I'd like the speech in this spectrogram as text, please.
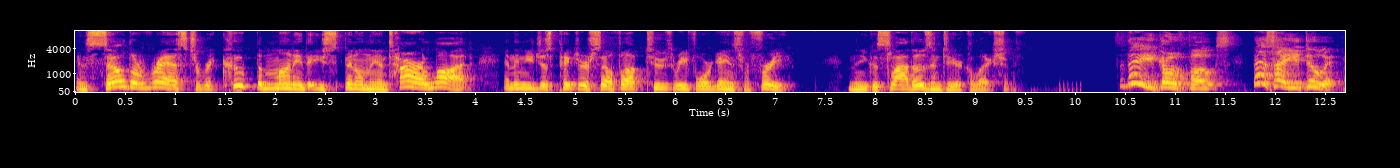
and sell the rest to recoup the money that you spent on the entire lot and then you just picked yourself up two, three, four games for free. And then you could slide those into your collection. So there you go, folks. That's how you do it.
